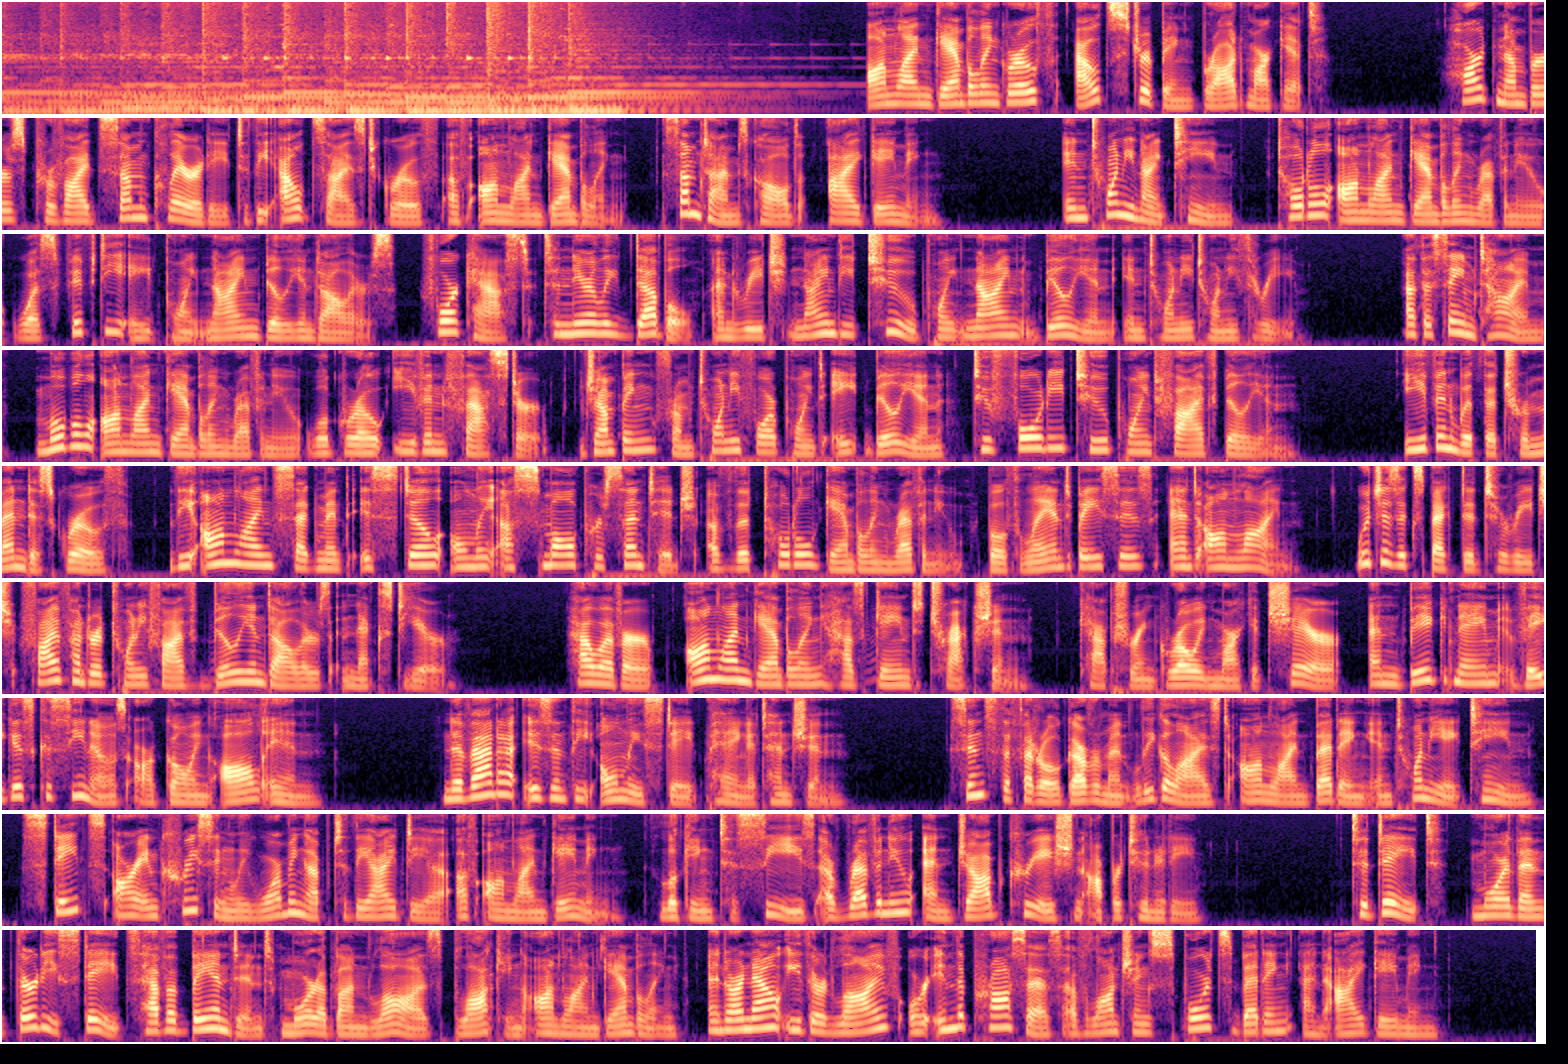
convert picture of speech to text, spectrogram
Online gambling growth outstripping broad market. Hard numbers provide some clarity to the outsized growth of online gambling, sometimes called iGaming. In 2019, total online gambling revenue was $58.9 billion, forecast to nearly double and reach 92.9 billion in 2023. At the same time, mobile online gambling revenue will grow even faster, jumping from 24.8 billion to 42.5 billion. Even with the tremendous growth, the online segment is still only a small percentage of the total gambling revenue, both land bases and online which is expected to reach $525 billion next year. However, online gambling has gained traction, capturing growing market share, and big name Vegas casinos are going all in. Nevada isn't the only state paying attention. Since the federal government legalized online betting in 2018, states are increasingly warming up to the idea of online gaming, looking to seize a revenue and job creation opportunity. To date, more than 30 states have abandoned moribund laws blocking online gambling and are now either live or in the process of launching sports betting and iGaming.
